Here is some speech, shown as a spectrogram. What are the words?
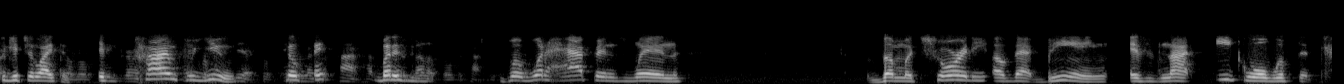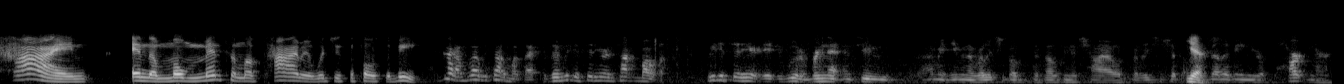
to get your license. It's time for you. So time but it's- over time. But what happens when the maturity of that being is not equal with the time and the momentum of time in which it's supposed to be? Good. I'm glad we're talking about that because then we can sit here and talk about. We can sit here if we were to bring that into. I mean, even the relationship of developing a child, relationship of Yes. developing your partner.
